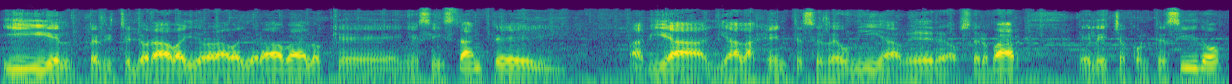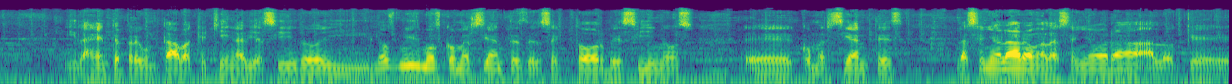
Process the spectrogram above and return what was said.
Y el perrito lloraba y lloraba y lloraba, lo que en ese instante había ya la gente se reunía a ver, a observar el hecho acontecido y la gente preguntaba que quién había sido y los mismos comerciantes del sector, vecinos, eh, comerciantes, la señalaron a la señora, a lo que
